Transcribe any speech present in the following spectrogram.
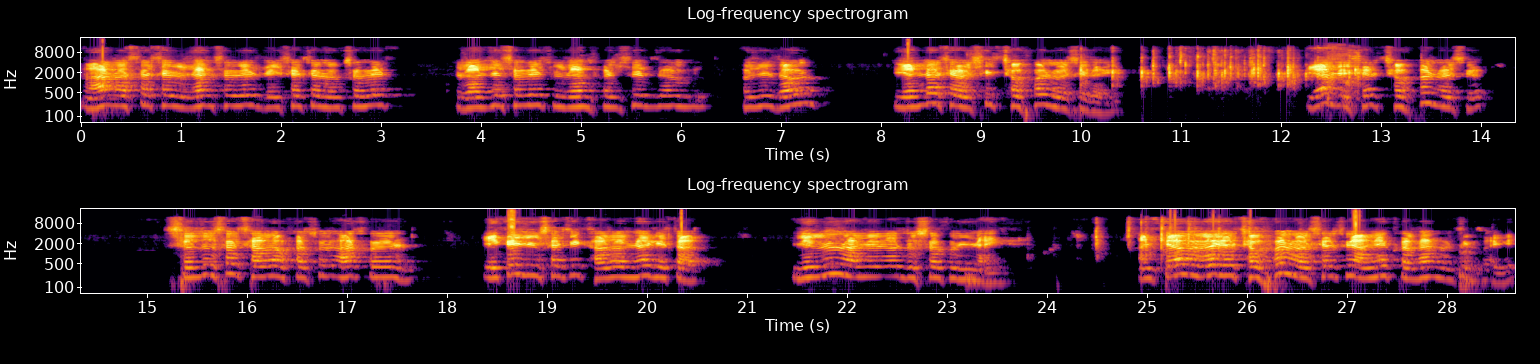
महाराष्ट्राच्या विधानसभेत देशाच्या लोकसभेत राज्यसभेत विधान परिषद जाऊन मध्ये जाऊन यंदाच्या वर्षी छप्पन वर्ष राहील. या देशात छप्पन वर्ष सदुसष्ट सालापासून आजपर्यंत एकही दिवसाची खाला न घेता निवडून आलेला दुसरा कोणी नाही. आणि त्यामुळे या छप्पन वर्षाचे अनेक प्रधानमंत्री झाले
